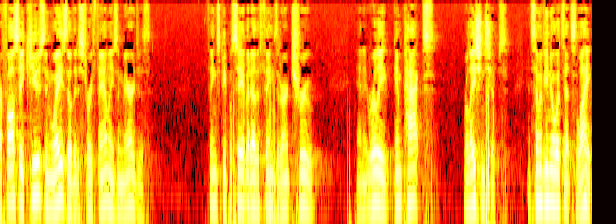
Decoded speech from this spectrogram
are falsely accused in ways, though, that destroy families and marriages things people say about other things that aren't true. And it really impacts relationships. And some of you know what that's like.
